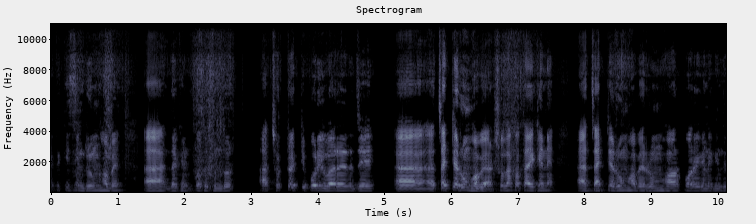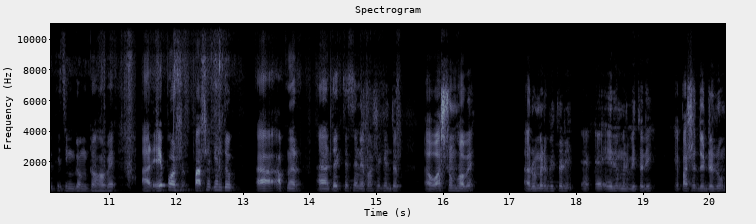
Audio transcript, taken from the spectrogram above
একটা কিচেন রুম হবে। দেখেন কত সুন্দর। আর ছোট্ট একটি পরিবারের যে চারটা রুম হবে আর সোজা কথা এখানে চারটা রুম হবে। রুম হওয়ার পর এখানে কিন্তু কিচিং রুমটা হবে। আর এ পাশে কিন্তু আপনার দেখতেছেন, এ পাশে কিন্তু ওয়াশরুম হবে। রুমের ভিতরেই এই রুমের ভিতরেই। এ পাশে দুইটা রুম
